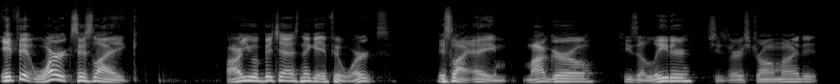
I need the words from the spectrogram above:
if it works, it's like, are you a bitch ass nigga? If it works, it's like, hey, my girl, she's a leader. She's very strong minded.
